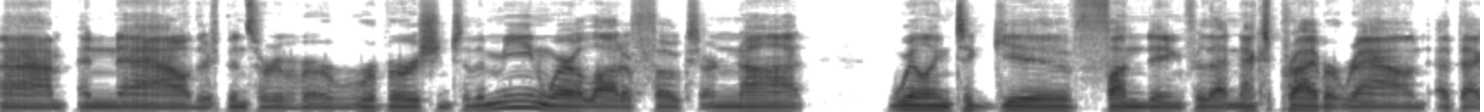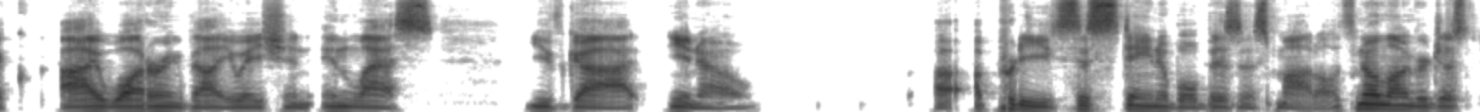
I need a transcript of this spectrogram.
Um, and now there's been sort of a reversion to the mean where a lot of folks are not willing to give funding for that next private round at that eye-watering valuation unless you've got you know a, a, pretty sustainable business model. It's no longer just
